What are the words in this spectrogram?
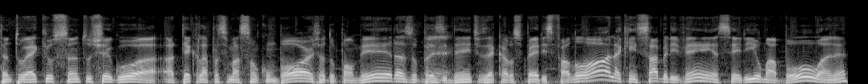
Tanto é que o Santos chegou a, a ter aquela aproximação com Borja, do Palmeiras, o é. presidente Zé Carlos Pérez falou: olha, quem sabe ele venha, seria uma boa, né?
